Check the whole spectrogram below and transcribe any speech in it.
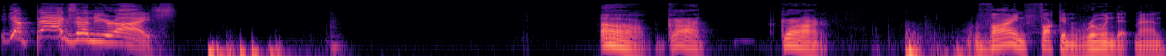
You got bags under your eyes. Oh God, God. Vine fucking ruined it, man.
